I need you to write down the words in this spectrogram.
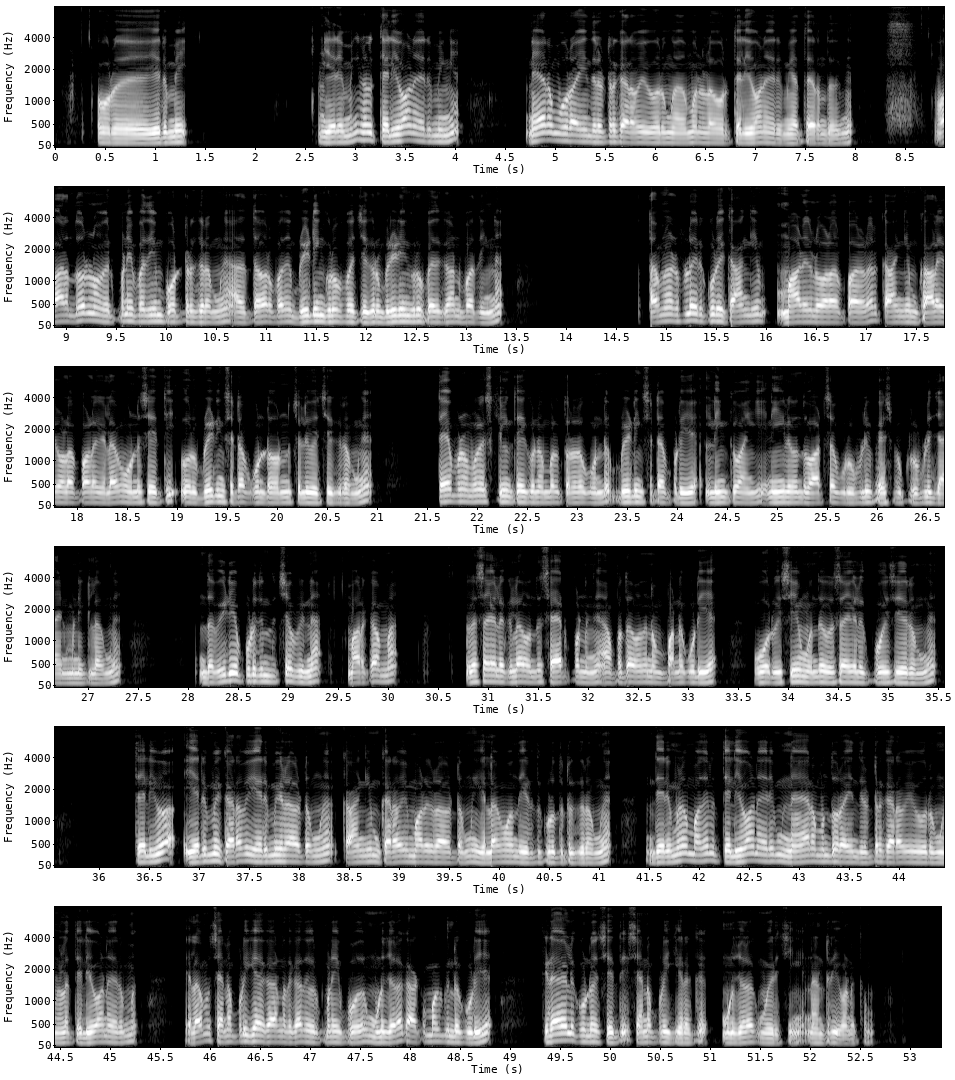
ஒரு எருமை. எருமைங்க நல்ல தெளிவான எருமைங்க. நேரம் ஒரு ஐந்து லிட்டர் கறவை வருங்க. அது மாதிரி நல்ல ஒரு தெளிவான எருமையாக தான் இருந்ததுங்க வாரந்தோறும் நம்ம விற்பனை பதிவும் போட்டிருக்கிறோமுங்க. அது தவிர பார்த்தீங்கன்னா ப்ரீடிங் குரூப் வச்சுக்கிறோம். ப்ரீடிங் குரூப் எதுக்கான்னு பார்த்தீங்கன்னா தமிழ்நாடு ஃபுல்லாக இருக்கக்கூடிய காங்கியம் மாடுகள் வளர்ப்பாளர் காங்கியம் காளைகள் வளர்ப்பாளர் எல்லாமே ஒன்று சேர்த்து ஒரு ப்ரீடிங் செட்டப் கொண்டு வரணும்னு சொல்லி வச்சுருக்கிறோமுங்க. தேவைப்படும் நம்பருக்கு ஸ்கிரீன் தேய்க்கும் நம்பருக்கு தொடர்பு கொண்டு ப்ரீடிங் செட்டப் உடைய லிங்க் வாங்கி நீங்களும் வந்து வாட்ஸ்அப் குரூப்லேயும் ஃபேஸ்புக் குரூப்லேயும் ஜாயின் பண்ணிக்கலாமுங்க. இந்த வீடியோ பிடிச்சிருந்துச்சு அப்படின்னா மறக்காமல் விவசாயிகளுக்கெல்லாம் வந்து ஷேர் பண்ணுங்கள் அப்போ தான் வந்து நம்ம பண்ணக்கூடிய ஒவ்வொரு விஷயம் வந்து விவசாயிகளுக்கு போய் சேருங்க தெளிவாக எருமை கறவை எருமைகளாகட்டும்ங்க. காங்கியம் கறவை மாடுகளாகட்டும்ங்க. எல்லாமே வந்து எடுத்து கொடுத்துட்ருக்குறோங்க இந்த எருமைலாம் பார்த்தீங்கன்னா தெளிவான எருமை. நேரம் வந்து ஒரு ஐந்து லிட்டர் கறவை வருங்க நல்லா தெளிவான எருமை. எல்லாமே சென பிடிக்காத காரணத்துக்காக விற்பனைக்கு போதும். முடிஞ்சளவுக்கு அக்கம்பக்கத்தில் இருக்கக்கூடிய கிடாய்களுக்கு கொண்டு போய் சேர்த்து செனை பிடிக்கிறதுக்கு முடிஞ்ச அளவுக்கு முயற்சிங்க. நன்றி வணக்கம்.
